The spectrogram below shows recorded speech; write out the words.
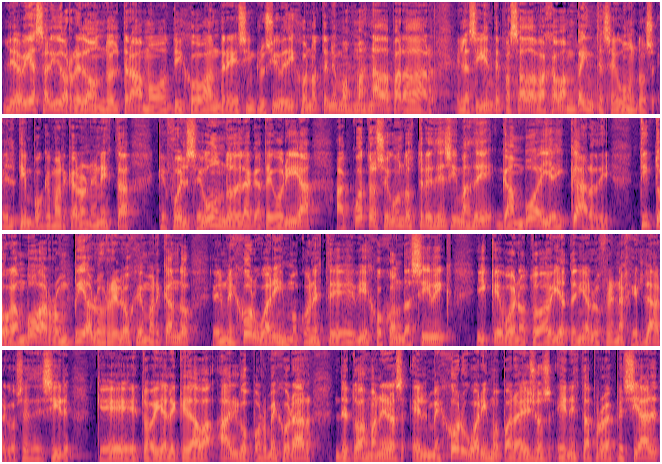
Le había salido redondo el tramo, dijo Andrés, inclusive dijo, no tenemos más nada para dar. En la siguiente pasada bajaban 20 segundos, el tiempo que marcaron en esta, que fue el segundo de la categoría, a 4 segundos 3 décimas de Gamboa y Aicardi. Tito Gamboa rompía los relojes marcando el mejor guarismo con este viejo Honda Civic y que bueno, todavía tenía los frenajes largos, es decir, que todavía le quedaba algo por mejorar. De todas maneras, el mejor guarismo para ellos en esta prueba especial,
